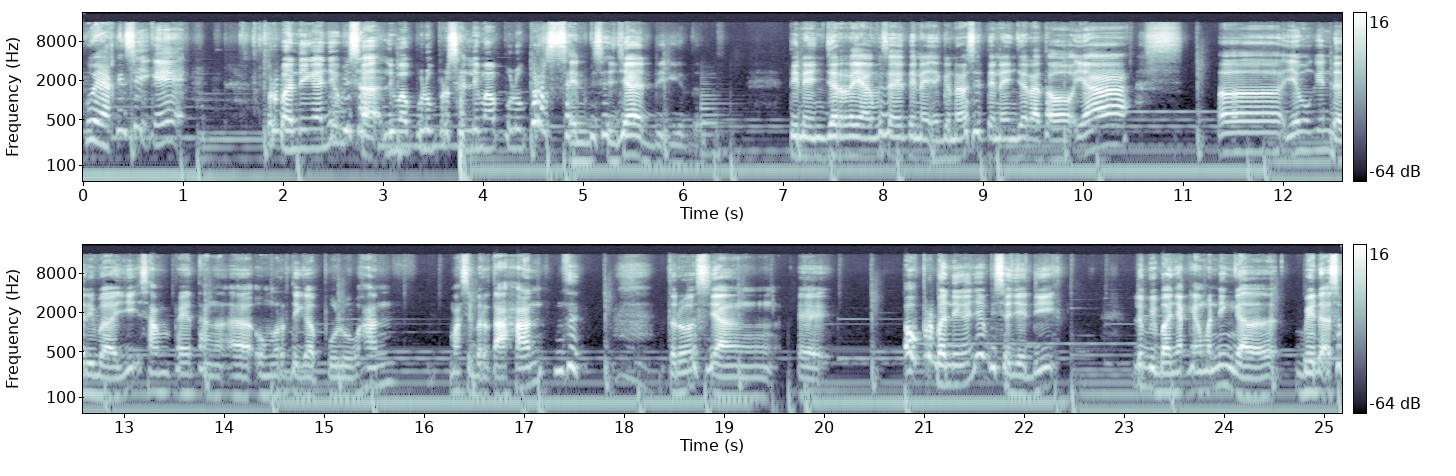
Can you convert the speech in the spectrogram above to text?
Gue yakin sih kayak perbandingannya bisa 50% 50% bisa jadi gitu. Teenager yang misalnya teenager generasi teenager atau ya uh, ya mungkin dari bayi sampai tang uh, umur 30-an masih bertahan. Terus yang eh oh perbandingannya bisa jadi lebih banyak yang meninggal. Beda 10%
